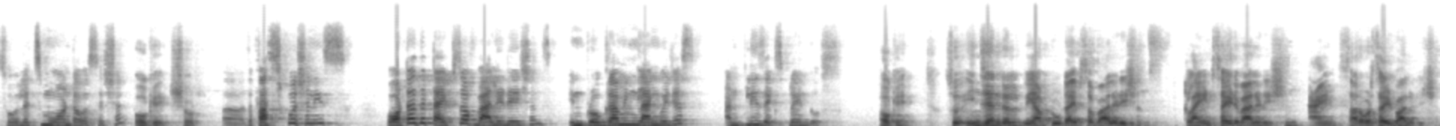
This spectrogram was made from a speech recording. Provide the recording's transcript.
So, let's move on to our session. Okay. Sure. Uh, the first question is What are the types of validations in programming languages? And please explain those. Okay. So in general, we have two types of validations: client-side validation and server-side validation.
